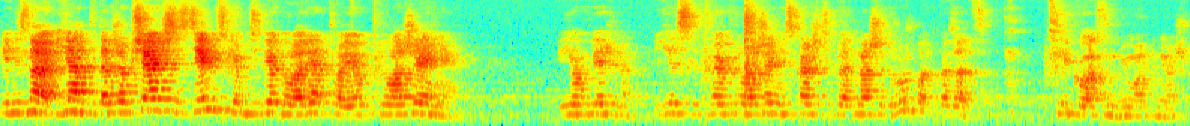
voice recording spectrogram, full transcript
Я не знаю, Ян, ты даже общаешься с теми, с кем тебе говорят твое приложение. И я уверена, если твое приложение скажет тебе от нашей дружбы отказаться, ты глазом не моргнешь.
